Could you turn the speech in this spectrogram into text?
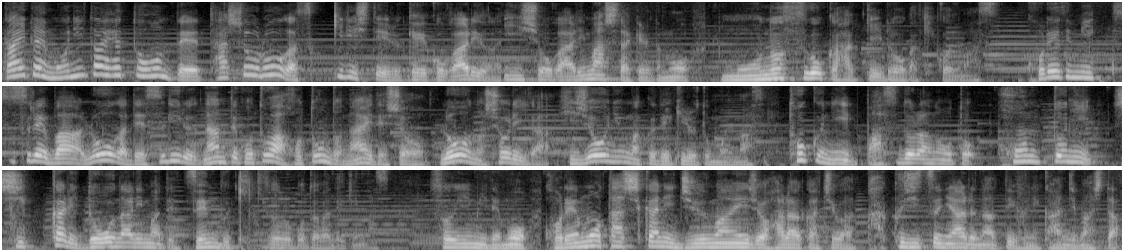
だいたいモニターヘッドホンって多少ローがすっきりしている傾向があるような印象がありましたけれどもものすごくはっきりローが聞こえます。これでミックスすればローが出過ぎるなんてことはほとんどないでしょう。ローの処理が非常にうまくできると思います。特にバスドラの音本当にしっかり胴鳴りまで全部聞き取ることができます。そういう意味でもこれも確かに10万円以上払う価値は確実にあるなっていうふうに感じました。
